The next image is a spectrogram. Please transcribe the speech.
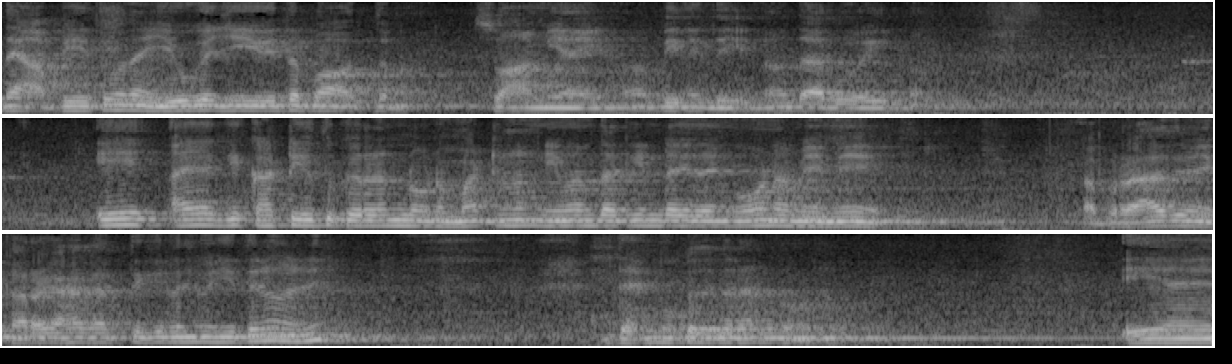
දැන් අපි හිතමු දැන් යුග ජීවිත පවත්වනවා. ස්වාමියා ඉන්නවා බිරිඳ ඉන්නවා දරුවෝ ඉන්නවා. ඒ අයගේ කටයුතු කරන්න ඕන. මට නම් නිවන් දකින්නයි දැන් ඕන මේ මේ අපරාධ මේ කරගහගත්තේ කියලා එහෙම හිතෙනවනේ. දැන් මොකද කරන්න ඕන? ඒ අය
